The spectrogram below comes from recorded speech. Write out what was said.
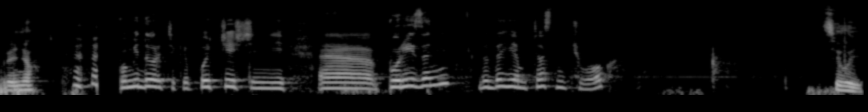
Прийняв. Помідорчики почищені, е, порізані. Додаємо часничок. Цілий,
